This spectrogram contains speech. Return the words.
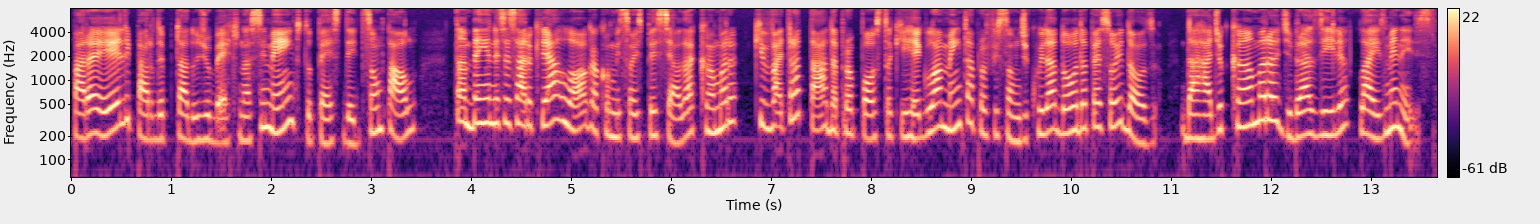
Para ele, para o deputado Gilberto Nascimento, do PSD de São Paulo, também é necessário criar logo a comissão especial da Câmara que vai tratar da proposta que regulamenta a profissão de cuidador da pessoa idosa. Da Rádio Câmara de Brasília, Laís Menezes.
